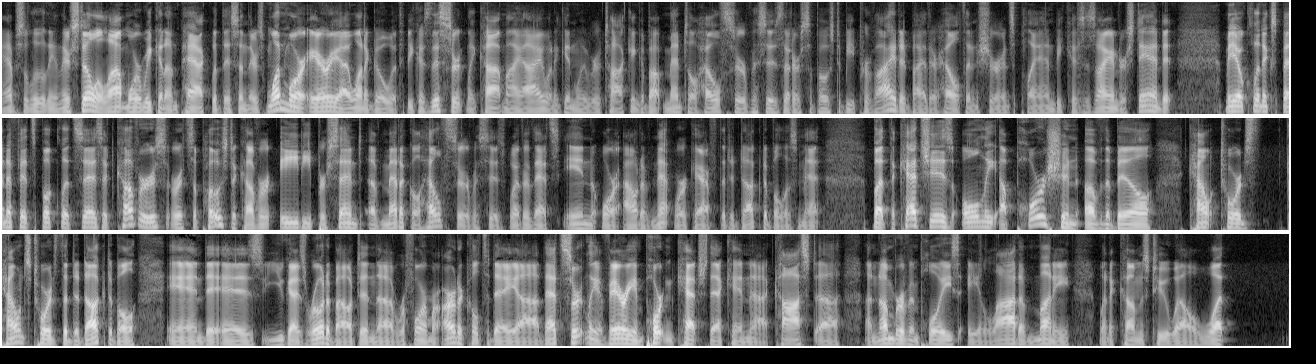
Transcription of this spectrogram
Absolutely. And there's still a lot more we can unpack with this. And there's one more area I want to go with because this certainly caught my eye when, again, we were talking about mental health services that are supposed to be provided by their health insurance plan. Because as I understand it, Mayo Clinic's benefits booklet says it covers, or it's supposed to cover, 80% of medical health services, whether that's in or out of network after the deductible is met. But the catch is only a portion of the bill count towards counts towards the deductible. And as you guys wrote about in the Reformer article today, uh, that's certainly a very important catch that can uh, cost uh, a number of employees a lot of money when it comes to well, what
